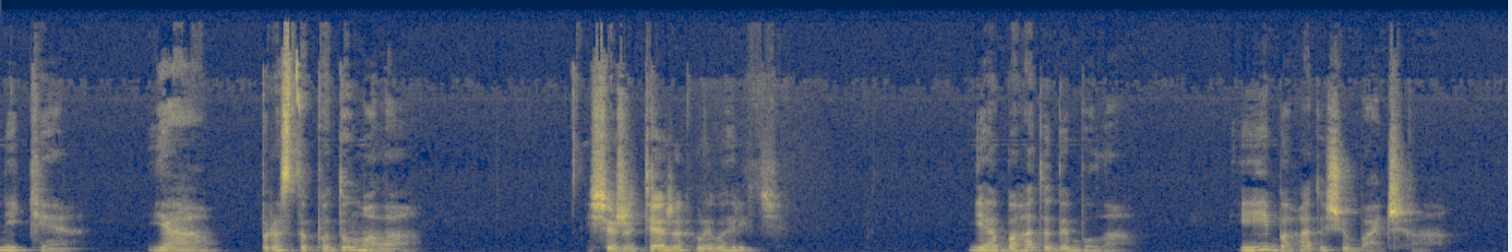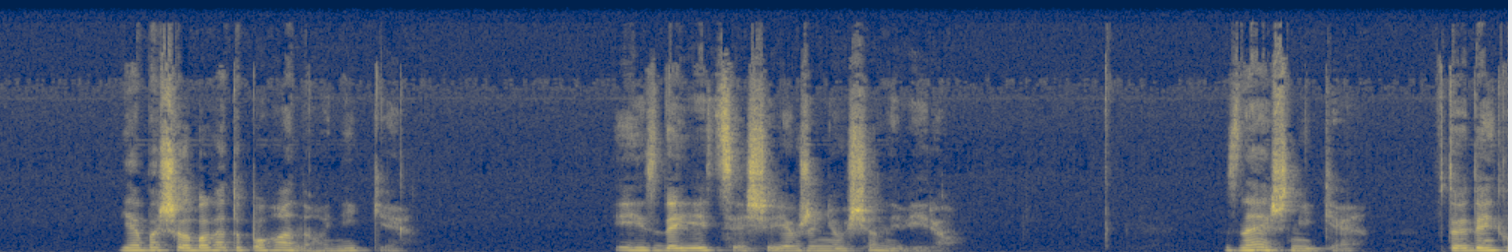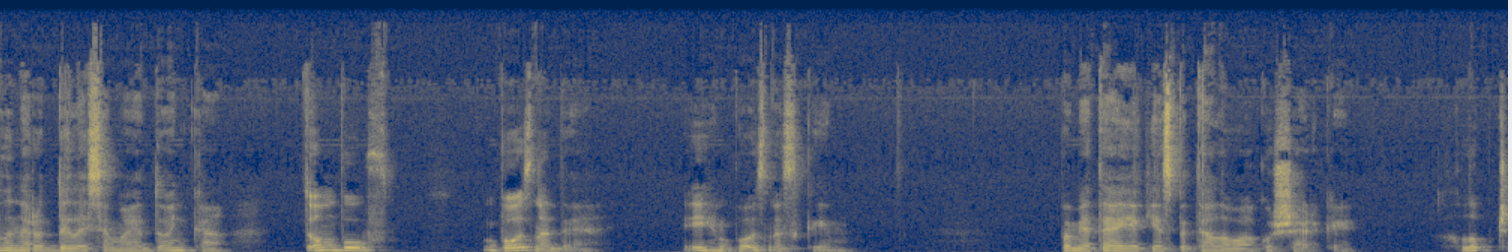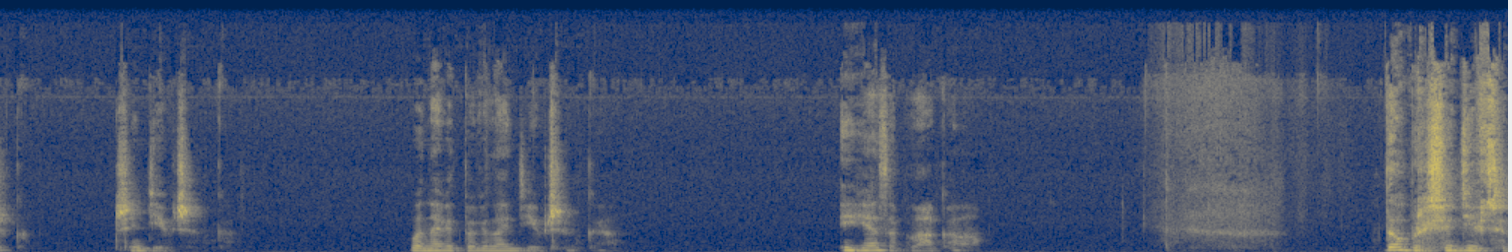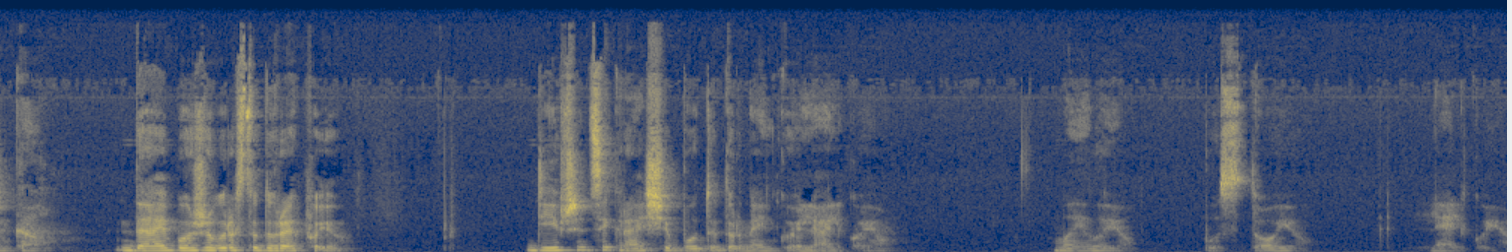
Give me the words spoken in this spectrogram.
Нікі, я просто подумала, що життя жахлива річ. Я багато де була і багато що бачила. Я бачила багато поганого, Нікі. І здається, що я вже ні у що не вірю. Знаєш, Нікі, в той день, коли народилася моя донька, Том був бозна де і бозна з ким. Пам'ятаю, як я спитала у акушерки, хлопчик чи дівчинка? Вона відповіла дівчинка. І я заплакала. Добре, що дівчинка. Дай Боже виросту дурепою. Дівчинці краще бути дурненькою лялькою, милою, пустою лялькою.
